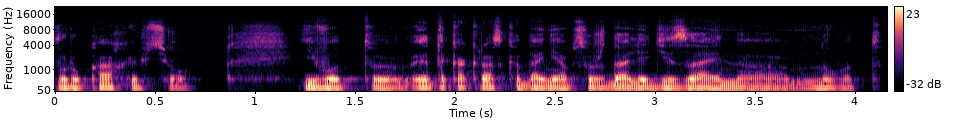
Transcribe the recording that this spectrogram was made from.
в руках и все. И вот э, это как раз, когда они обсуждали дизайн, ну вот,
